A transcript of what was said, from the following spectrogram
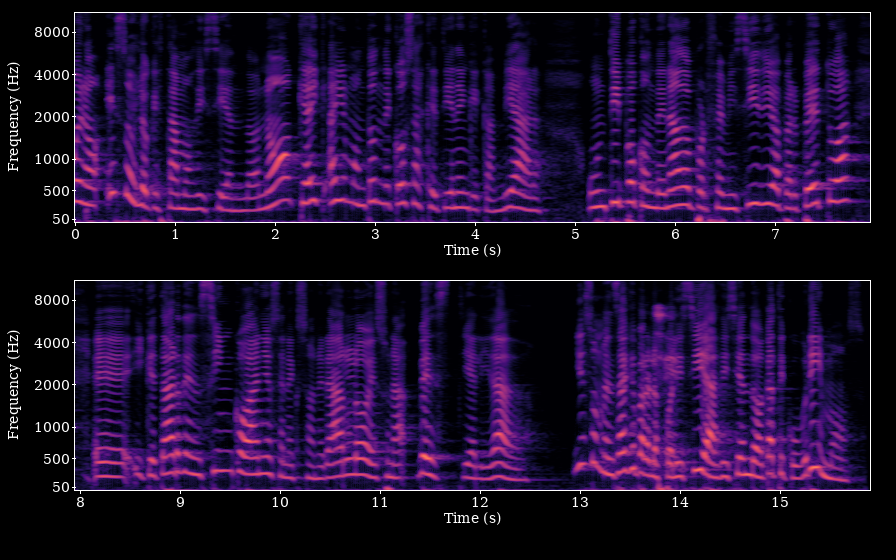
Bueno, eso es lo que estamos diciendo, ¿no? Que hay, hay un montón de cosas que tienen que cambiar. Un tipo condenado por femicidio a perpetua eh, y que tarden cinco años en exonerarlo es una bestialidad. Y es un mensaje para los policías diciendo acá te cubrimos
